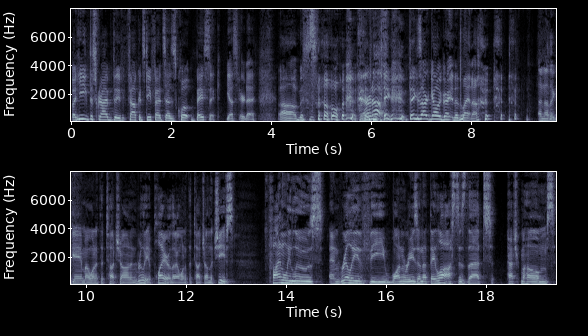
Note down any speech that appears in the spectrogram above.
But he described the Falcons defense as quote basic yesterday. Um, so Fair enough. things aren't going great in Atlanta. another game I wanted to touch on, and really a player that I wanted to touch on. The Chiefs finally lose, and really the one reason that they lost is that Patrick Mahomes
